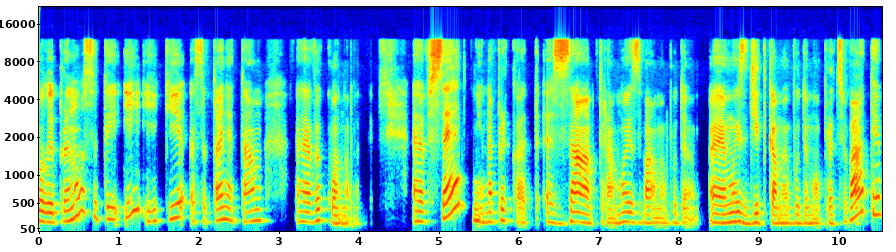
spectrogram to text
коли приносити, і які завдання там е, виконувати. Е, В серпні, наприклад, е, завтра ми з вами будемо, е, ми з дітками будемо працювати,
